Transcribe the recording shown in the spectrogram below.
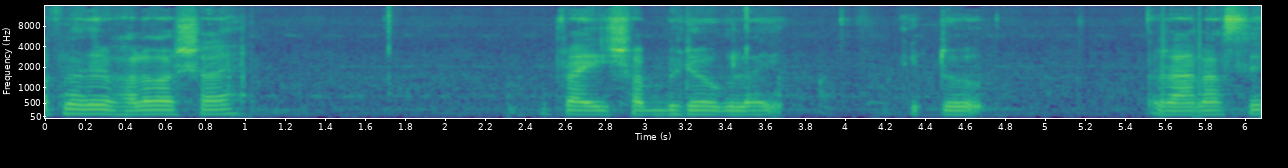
আপনাদের ভালোবাসায় প্রায় সব ভিডিওগুলাই একটু রান আছে।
